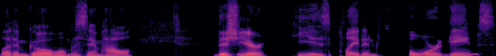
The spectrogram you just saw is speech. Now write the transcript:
let him go, went with Sam Howell. This year, he has played in four games.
